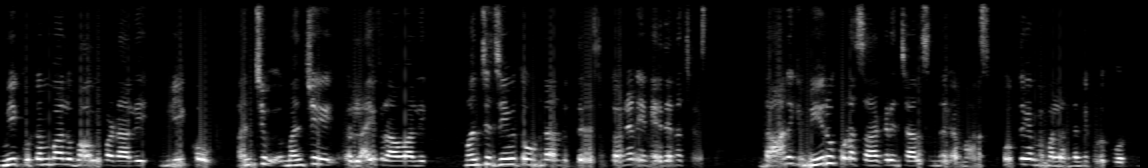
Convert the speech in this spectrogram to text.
మీ కుటుంబాలు బాగుపడాలి. మీకు మంచి మంచి లైఫ్ రావాలి. మంచి జీవితం ఉండాలనే ఉద్దేశంతోనే నేను ఏదైనా చేస్తాను దానికి మీరు కూడా సహకరించాల్సిందిగా మనస్ఫూర్తిగా మిమ్మల్ని అందరినీ కూడా కోరుకుంటున్నాను.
